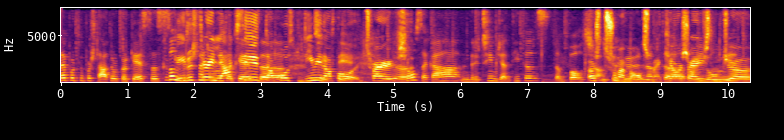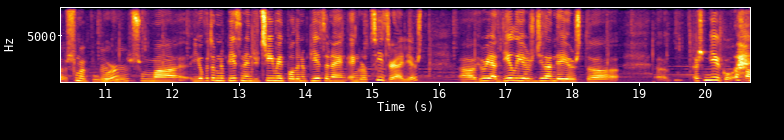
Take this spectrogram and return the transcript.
dhe për të përshtatur kërkesave të ndryshme të relaksit apo studimit apo çfarë shoh se ka ndriçim gjatë ditës të bollshëm. Është shumë e bollshme. Kjo është realisht një gjë shumë e bukur, mhm. shumë jo vetëm në pjesën e ndriçimit, po edhe në pjesën e ngrohtësisë realisht. Hyn dielli është gjithandej është është mjeku. Po.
